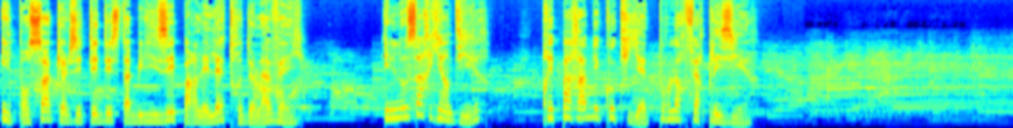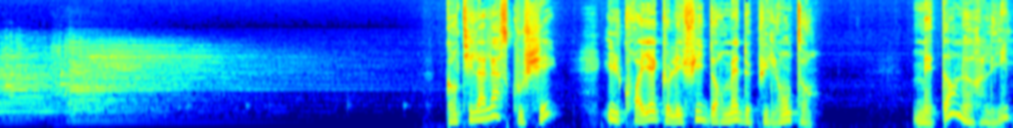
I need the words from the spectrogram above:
Il pensa qu'elles étaient déstabilisées par les lettres de la veille. Il n'osa rien dire, prépara des coquillettes pour leur faire plaisir. Quand il alla se coucher, il croyait que les filles dormaient depuis longtemps. Mais dans leur lit,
